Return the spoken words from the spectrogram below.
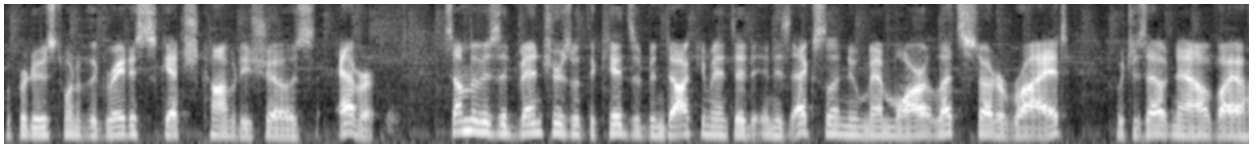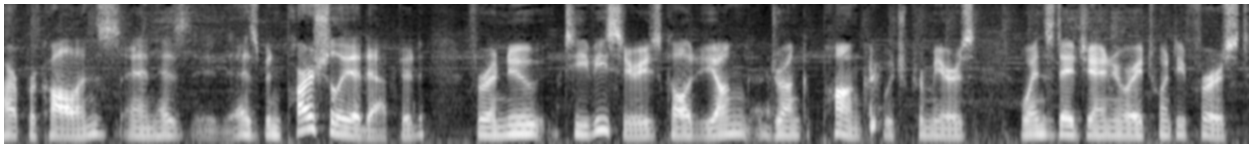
who produced one of the greatest sketch comedy shows ever. Some of his adventures with the kids have been documented in his excellent new memoir, Let's Start a Riot, which is out now via HarperCollins and has has been partially adapted for a new TV series called Young Drunk Punk, which premieres Wednesday, January 21st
